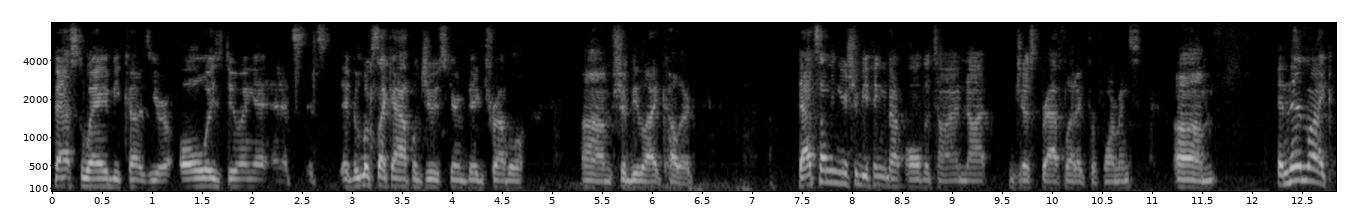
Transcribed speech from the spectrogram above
best way because you're always doing it, and it's it's if it looks like apple juice, you're in big trouble. Um, should be light colored. That's something you should be thinking about all the time, not just for athletic performance. Um, and then like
